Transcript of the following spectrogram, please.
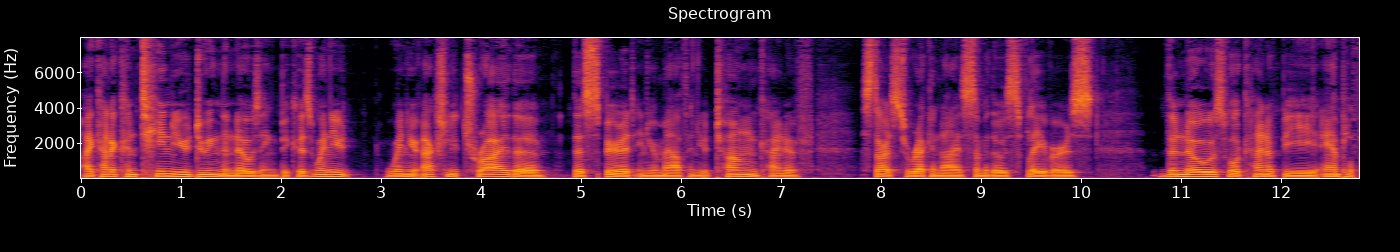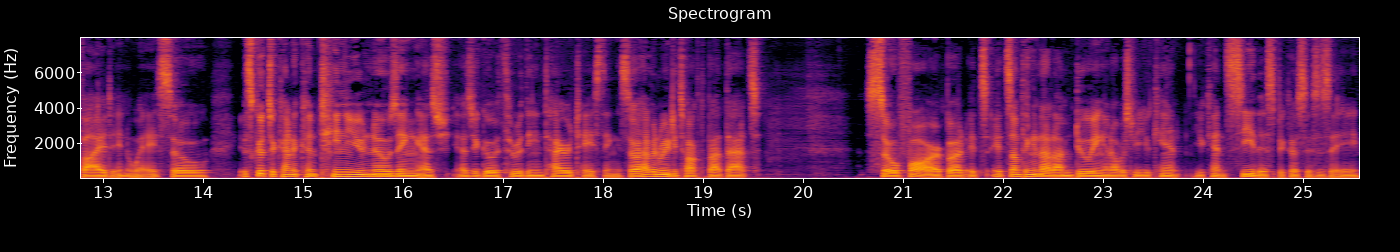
I kind of continue doing the nosing because when you when you actually try the the spirit in your mouth and your tongue kind of starts to recognize some of those flavors, the nose will kind of be amplified in a way. So it's good to kind of continue nosing as as you go through the entire tasting. So I haven't really talked about that so far, but it's it's something that I'm doing, and obviously you can't you can't see this because this is a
